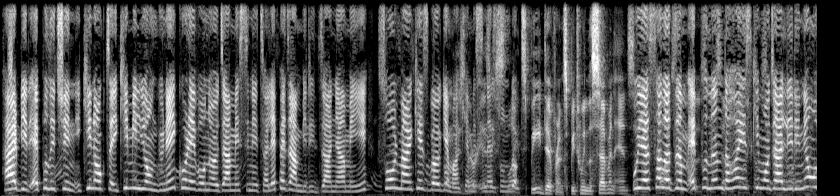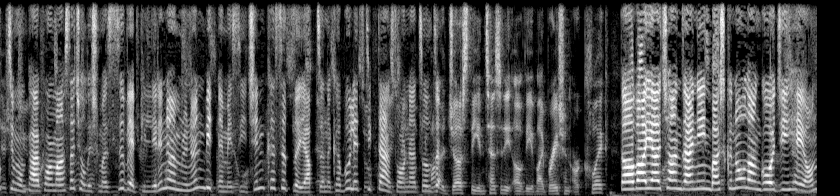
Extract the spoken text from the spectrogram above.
her bir Apple için 2.2 milyon Güney Kore wonu ödenmesini talep eden bir iddianameyi Seoul Merkez Bölge Mahkemesi'ne sundu. Bu yasal adım Apple'ın daha eski modellerini optimum performansa çalışması ve pillerin ömrünün bitmemesi için kasıtlı yaptığını kabul ettikten sonra atıldı. Davayı açan derneğin başkanı olan Go Ji-heon,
